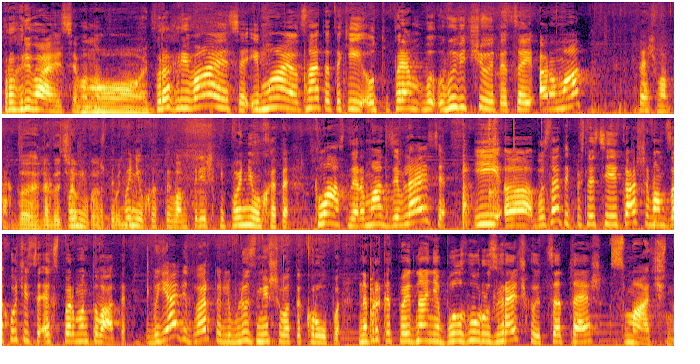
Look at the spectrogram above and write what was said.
Прогрівається воно. Ой. Прогрівається і має, от знаєте, такий, от прям ви, ви відчуєте цей аромат. Теж вам так, Да, так глядачам понюхати, теж понюхати. понюхати вам трішки понюхати. Класний аромат з'являється. І е, ви знаєте, після цієї каші вам захочеться експериментувати. Бо я відверто люблю змішувати крупи. Наприклад, поєднання булгуру з гречкою це теж смачно.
